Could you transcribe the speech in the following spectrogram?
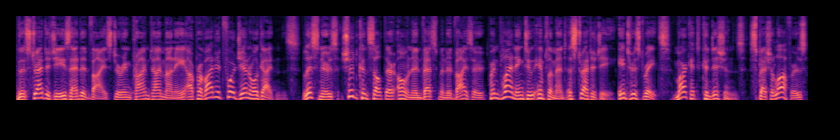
The strategies and advice during Primetime Money are provided for general guidance. Listeners should consult their own investment advisor when planning to implement a strategy. Interest rates, market conditions, special offers,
